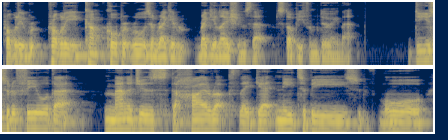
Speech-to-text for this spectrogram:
probably probably corporate rules and regu- regulations that stop you from doing that. Do you sort of feel that managers, the higher up they get, need to be sort of more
